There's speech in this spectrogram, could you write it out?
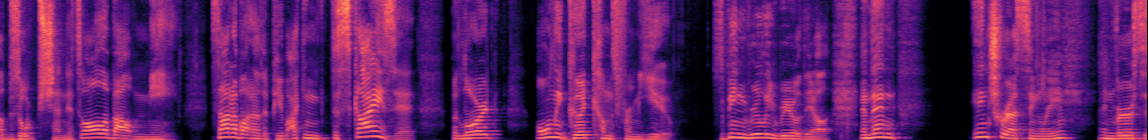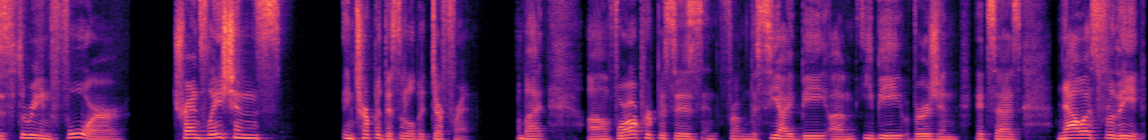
absorption, it's all about me. It's not about other people. I can disguise it, but Lord, only good comes from you. It's being really real there. And then, interestingly, in verses three and four, translations interpret this a little bit different. But uh, for our purposes, from the CIB um, EB version, it says, "Now as for the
